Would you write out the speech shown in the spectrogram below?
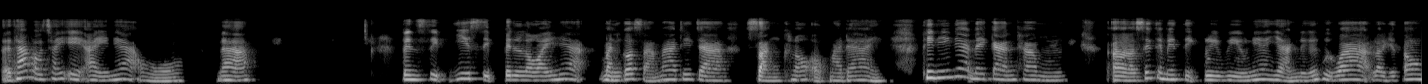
แต่ถ้าเราใช้เอไอเนี่ย โอ้โฮ นะคะ เป็น10 20เป็น100เนี่ย มันก็สามารถที่จะสังเคราะห์ออกมาได้ ทีนี้เนี่ยในการทำเอ่อ systematic review เนี่ยอย่างหนึ่งก็คือว่าเราจะต้อง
